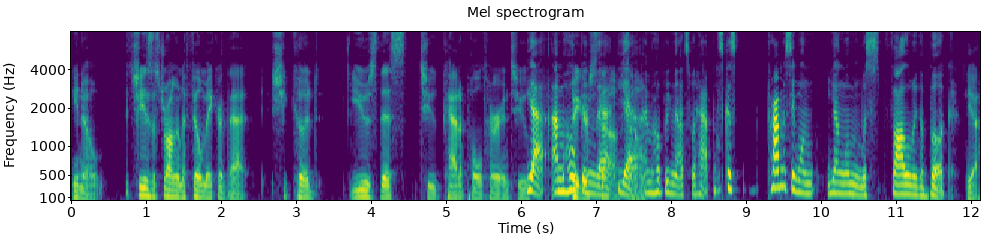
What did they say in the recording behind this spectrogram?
you know, she is a strong enough filmmaker that she could use this to catapult her into yeah. I'm hoping that. stuff, yeah, so. I'm hoping that's what happens because promising one young woman was following a book, yeah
